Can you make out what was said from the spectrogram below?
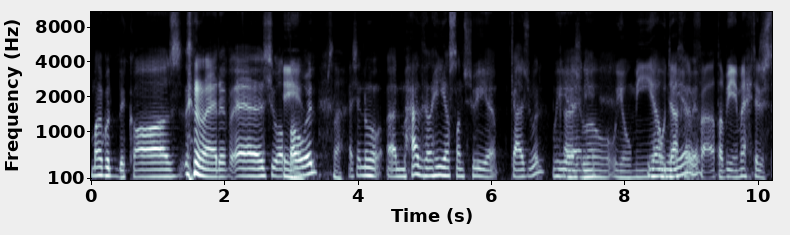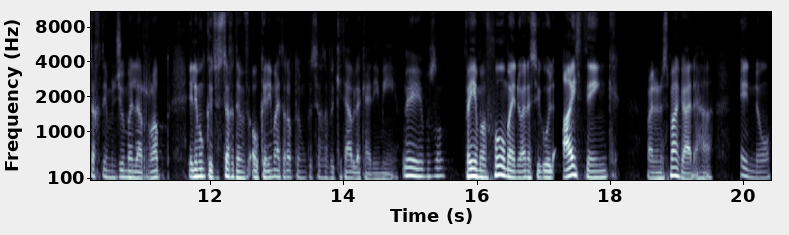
ما قلت because ما أعرف إيش واطول صح. عشان المحادثة هي أصلا شوية كاجوال وهي يعني كاجوال ويومية, يومية. وداخل فطبيعي ما يحتاج يستخدم جمل الربط اللي ممكن تستخدم أو كلمات الربط اللي ممكن تستخدم في الكتاب الأكاديمية. إيه بالضبط. فهي مفهومة إنه أنس يقول I think مع إنه ما قالها إنه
